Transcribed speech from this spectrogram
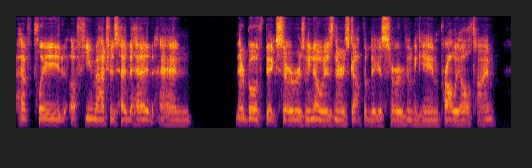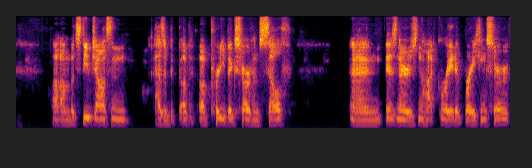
have played a few matches head to head, and they're both big servers. We know Isner's got the biggest serve in the game, probably all time. Um, but Steve Johnson has a, a, a, pretty big serve himself, and Isner's not great at breaking serve.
